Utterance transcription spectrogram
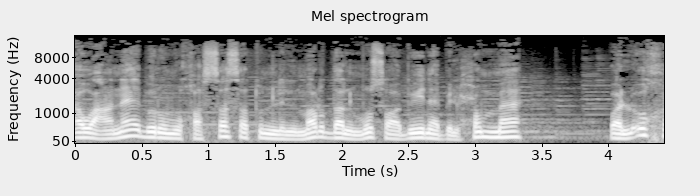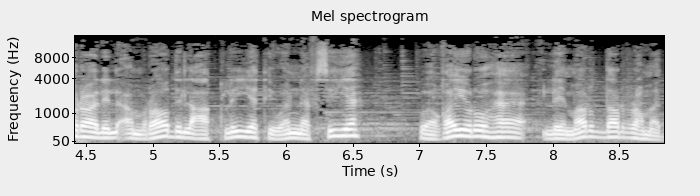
أو عنابر مخصصة للمرضى المصابين بالحمى والأخرى للأمراض العقلية والنفسية وغيرها لمرضى الرمد.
